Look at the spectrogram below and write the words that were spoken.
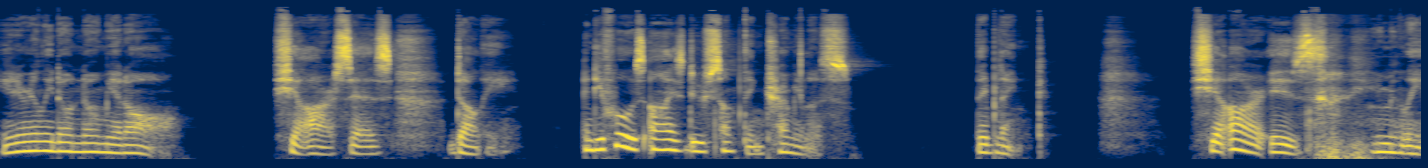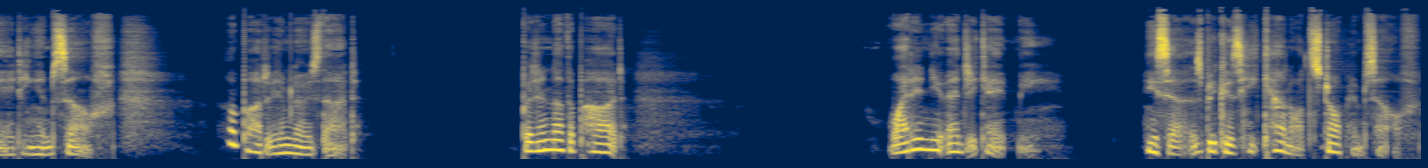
You really don't know me at all, Xia'er says, dully, and Yifu's eyes do something tremulous. They blink. Xia'er is humiliating himself. A part of him knows that. But another part. Why didn't you educate me? He says, because he cannot stop himself.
